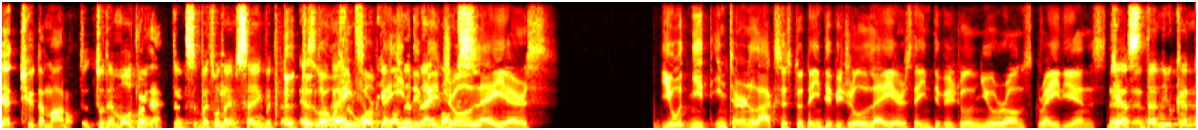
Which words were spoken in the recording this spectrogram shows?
uh, to the model. To, to the model. that. That's that's what Mm. I'm saying. But to, to as the long as weights you're working the on the black individual box, layers you would need internal access to the individual layers the individual neurons gradients the- yes, the- then you can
